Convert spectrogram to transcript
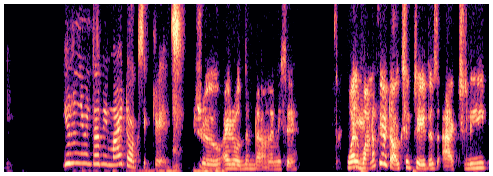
you didn't even tell me my toxic traits True. I wrote them down. Let me say. Well, one of your toxic traits is actually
